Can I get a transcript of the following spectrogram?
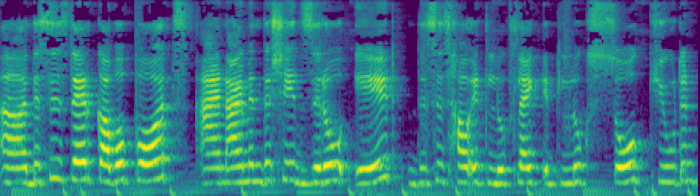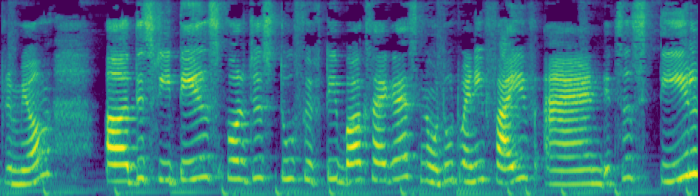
Uh, this is their cover pots and I'm in the shade 08. This is how it looks like. It looks so cute and premium. Uh, this retails for just 250 bucks I guess. No 225 and it's a steal.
